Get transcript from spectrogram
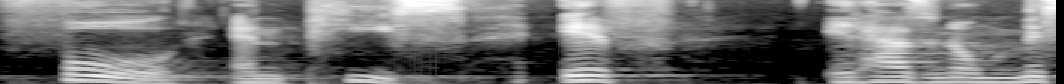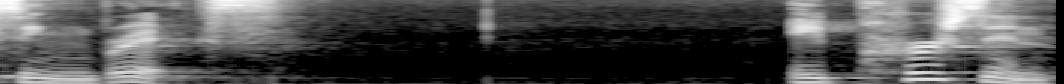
full and peace if it has no missing bricks. A person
